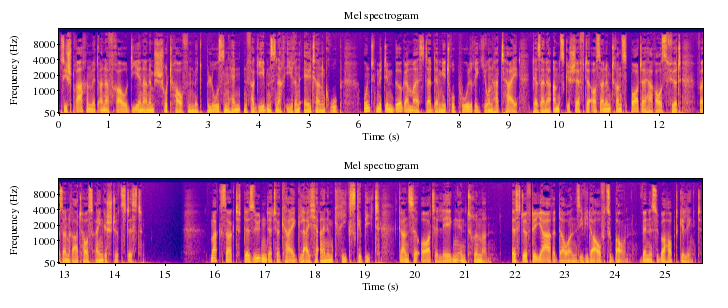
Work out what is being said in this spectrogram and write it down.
Sie sprachen mit einer Frau, die in einem Schutthaufen mit bloßen Händen vergebens nach ihren Eltern grub, und mit dem Bürgermeister der Metropolregion Hatay, der seine Amtsgeschäfte aus einem Transporter herausführt, weil sein Rathaus eingestürzt ist. Max sagt, der Süden der Türkei gleiche einem Kriegsgebiet. Ganze Orte lägen in Trümmern. Es dürfte Jahre dauern, sie wieder aufzubauen, wenn es überhaupt gelingt.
